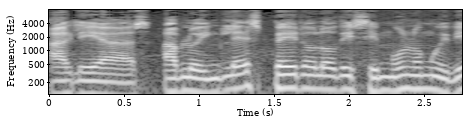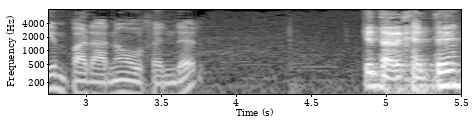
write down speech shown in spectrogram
alias hablo inglés, pero lo disimulo muy bien para no ofender. ¿Qué tal, gente?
